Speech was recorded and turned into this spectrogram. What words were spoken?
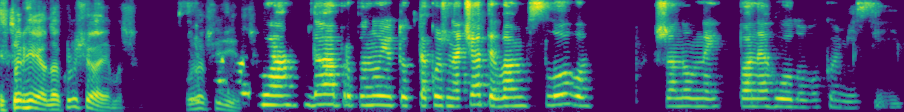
Сергіївна, включаємось. Уже всі є. дня. Да, пропоную тут також начати вам слово, шановний пане голово комісії.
